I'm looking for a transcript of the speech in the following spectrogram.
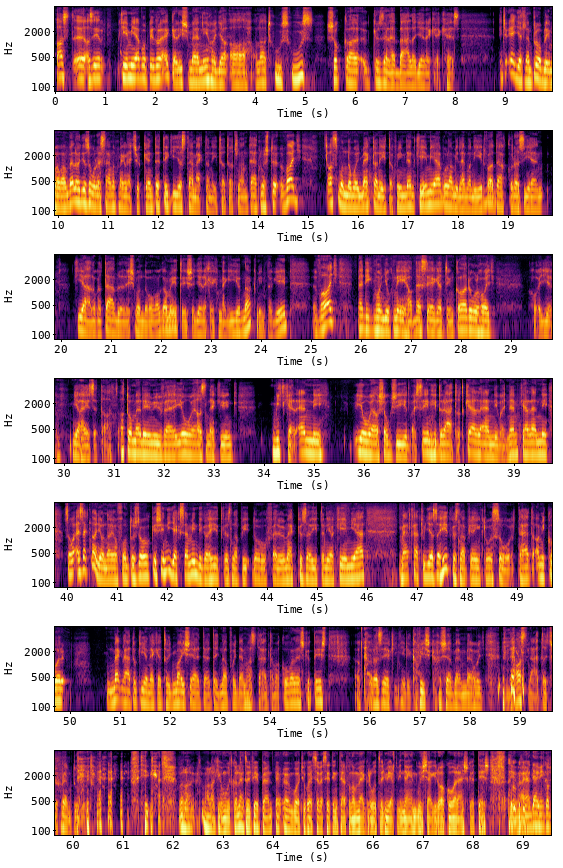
azt azért kémiából például el kell ismerni, hogy a, a, a NAT 2020 sokkal közelebb áll a gyerekekhez. Csak egyetlen probléma van vele, hogy az óraszámot meg lecsökkentették, így aztán megtaníthatatlan. Tehát most vagy azt mondom, hogy megtanítok mindent kémiából, ami le van írva, de akkor az ilyen kiállok a táblál és mondom a magamét, és a gyerekek megírnak, mint a gép, vagy pedig mondjuk néha beszélgetünk arról, hogy, hogy mi a helyzet az atomerőművel, jó-e az nekünk, mit kell enni, jó-e a sok zsír, vagy szénhidrátot kell enni, vagy nem kell enni. Szóval ezek nagyon-nagyon fontos dolgok, és én igyekszem mindig a hétköznapi dolgok felől megközelíteni a kémiát, mert hát ugye ez a hétköznapjainkról szól. Tehát amikor meglátok ilyeneket, hogy ma is eltelt egy nap, hogy nem használtam a kovalens kötést, akkor azért kinyílik a viska a sebembe, hogy de használtad, csak nem tudod. Igen, valaki, valaki a múltkor, lehet, hogy éppen ön volt, csak egyszer beszéltünk telefonon megrót, hogy miért minden újságíró a kovalens kötés témája. De még a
